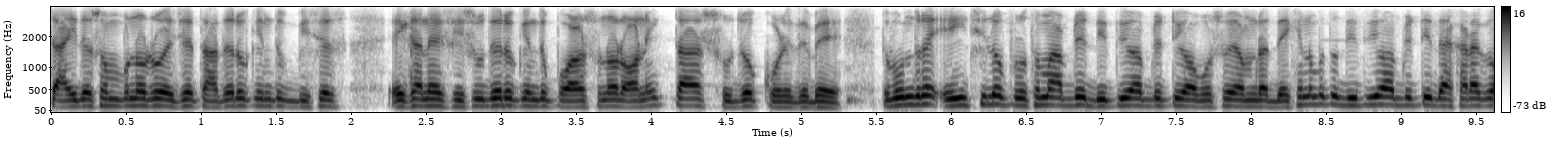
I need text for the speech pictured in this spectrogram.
চাহিদা সম্পন্ন রয়েছে, তাদেরও কিন্তু বিশেষ এখানে শিশুদেরও কিন্তু পড়াশোনার অনেকটা সুযোগ করে দেবে। তো বন্ধুরা, এই ছিল প্রথম আপডেট দ্বিতীয় আপডেটটি অবশ্যই আমরা দেখে নেব। তো দ্বিতীয় আপডেটটি দেখার আগে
